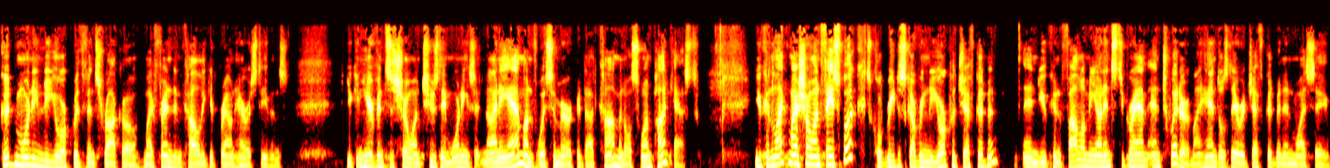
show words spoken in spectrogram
Good Morning New York with Vince Rocco, my friend and colleague at Brown Harris Stevens. You can hear Vince's show on Tuesday mornings at 9 a.m. on voiceamerica.com and also on podcast. You can like my show on Facebook. It's called Rediscovering New York with Jeff Goodman. And you can follow me on Instagram and Twitter. My handle's there at Jeff Goodman NYC.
